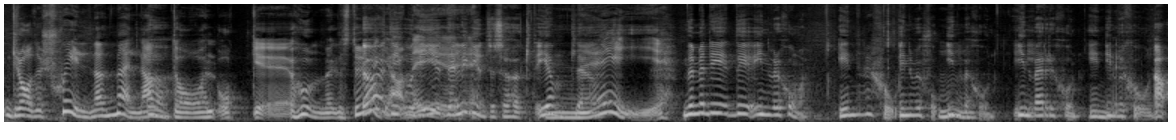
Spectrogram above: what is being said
graders skillnad mellan Dal och eh, Hummelstugan. Ja, det, och det, den ligger ju inte så högt egentligen. Nej! Nej men det, det är inversion va? Inversion. Inversion, inversion, inversion, Inversion. inversion. Ja.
